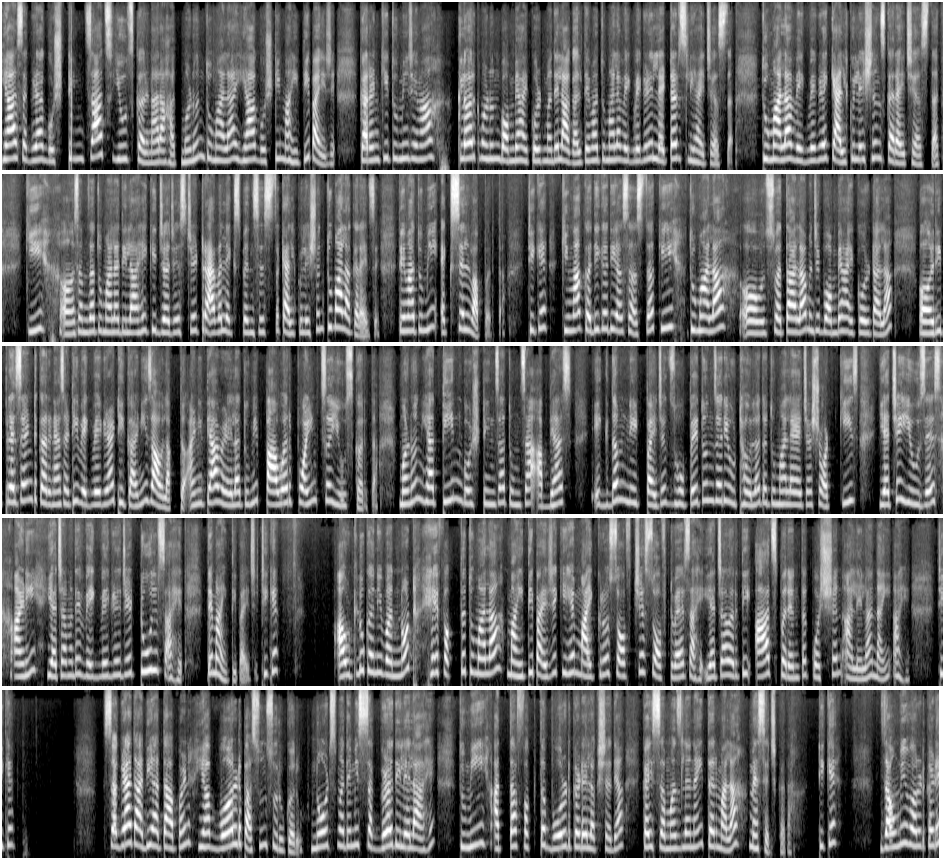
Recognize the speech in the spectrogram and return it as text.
ह्या सगळ्या गोष्टींचाच यूज करणार आहात. म्हणून तुम्हाला ह्या गोष्टी माहिती पाहिजे. कारण की तुम्ही जेव्हा क्लर्क म्हणून बॉम्बे हायकोर्टमध्ये लागाल तेव्हा तुम्हाला वेगवेगळे लेटर्स लिहायचे असतात. तुम्हाला वेगवेगळे कॅल्क्युलेशन्स करायचे असतात. की समजा तुम्हाला दिलं आहे की जजेसचे ट्रॅव्हल एक्सपेन्सेसचं कॅल्क्युलेशन तुम्हाला करायचे तेव्हा तुम्ही एक्सेल वापरता. ठीक आहे? किंवा कधी कधी असं असतं की तुम्हाला स्वतःला म्हणजे बॉम्बे हायकोर्टाला रिप्रेझेंट करण्यासाठी वेगवेगळ्या ठिकाणी जावं लागतं आणि त्यावेळेला तुम्ही पॉवर पॉईंटचं यूज करता. म्हणून ह्या तीन गोष्टींचा तुमचा अभ्यास एकदम नीट पाहिजे. झोपेतून जरी उठवलं तर तुम्हाला याच्या शॉर्टकीज याचे युजेस आणि याच्यामध्ये वेगवेगळे जे टूल्स आहेत ते माहिती पाहिजे. ठीक आहे? आउटलुक आणि वन नोट हे फक्त तुम्हाला माहिती पाहिजे की हे मायक्रोसॉफ्टचे सॉफ्टवेअर्स आहे. याच्यावरती आजपर्यंत क्वेश्चन आलेला नाही आहे. ठीक आहे? सगळ्यात आधी आता आपण या वर्डपासून सुरू करू. नोट्समध्ये मी सगळं दिलेलं आहे. तुम्ही आत्ता फक्त बोर्डकडे लक्ष द्या. काही समजलं नाही तर मला मेसेज करा. ठीक आहे? जाऊ मी वर्डकडे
